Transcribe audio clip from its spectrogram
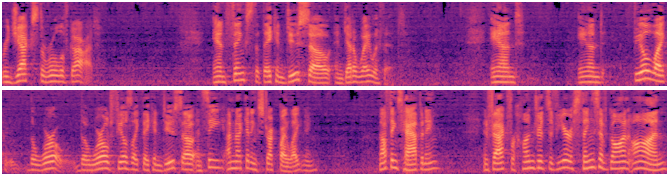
rejects the rule of God and thinks that they can do so and get away with it. And, and feel like the world, the world feels like they can do so. And see, I'm not getting struck by lightning. Nothing's happening. In fact, for hundreds of years, things have gone on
